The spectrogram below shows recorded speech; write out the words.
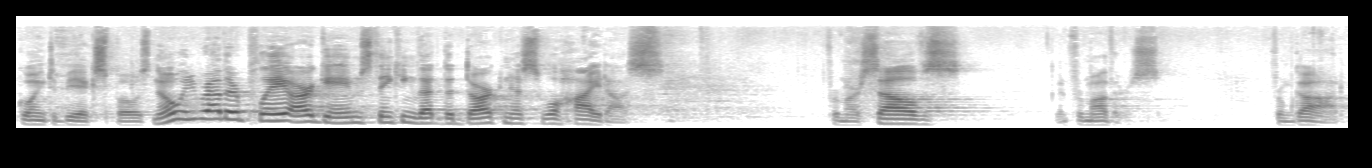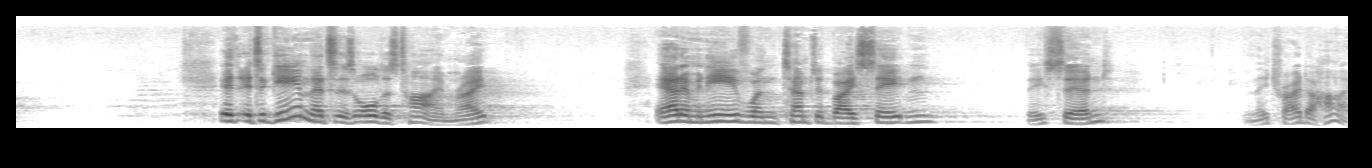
going to be exposed. No, we'd rather play our games thinking that the darkness will hide us from ourselves and from others, from God. It, it's a game that's as old as time, right? Adam and Eve, when tempted by Satan, they sinned and they tried to hide.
